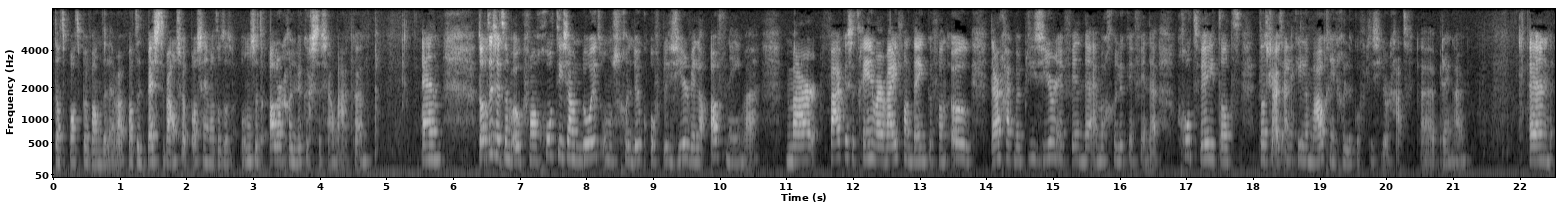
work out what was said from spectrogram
dat pad bewandelen? Wat het beste bij ons zou passen en wat ons het allergelukkigste zou maken. En dat is het hem ook van God, die zou nooit ons geluk of plezier willen afnemen. Maar vaak is hetgeen waar wij van denken van, oh, daar ga ik mijn plezier in vinden en mijn geluk in vinden. God weet dat, dat je uiteindelijk helemaal geen geluk of plezier gaat uh, brengen. En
